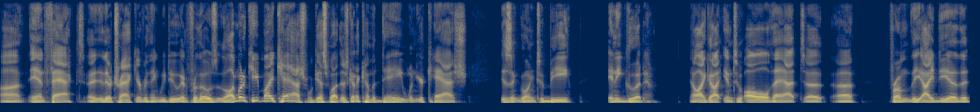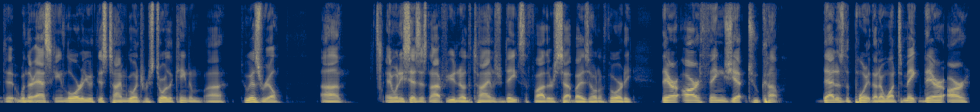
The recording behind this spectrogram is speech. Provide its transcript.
Uh, in fact, uh, they track everything we do. And for those, I'm going to keep my cash. Well, guess what? There's going to come a day when your cash isn't going to be any good. Now, I got into all that uh, uh, from the idea that when they're asking, Lord, are you at this time going to restore the kingdom to Israel? Uh, and when he says it's not for you to know the times or dates the Father has set by his own authority, there are things yet to come. That is the point that I want to make. There are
